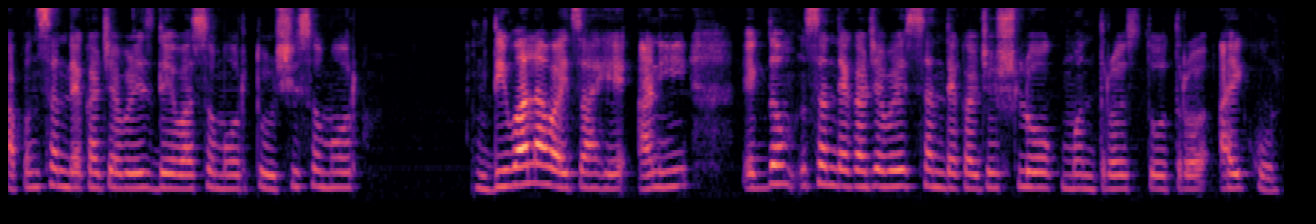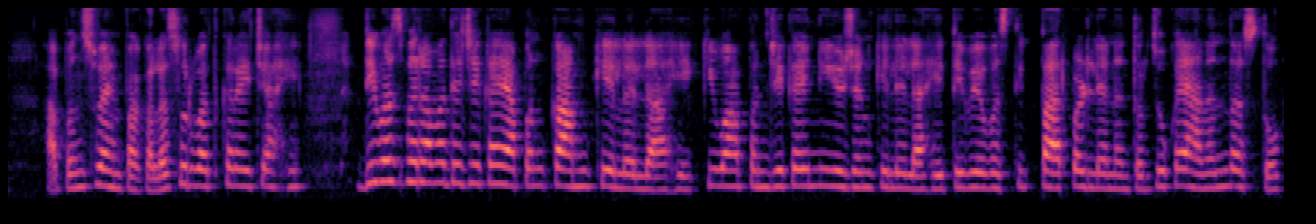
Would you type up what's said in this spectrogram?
आपण संध्याकाळच्या वेळेस देवासमोर तुळशीसमोर दिवा लावायचा आहे आणि एकदम संध्याकाळच्या वेळेस संध्याकाळचे श्लोक मंत्र स्तोत्र ऐकून आपण स्वयंपाकाला सुरुवात करायची आहे. दिवसभरामध्ये जे काही आपण काम केलेलं आहे किंवा आपण जे काही नियोजन केलेलं आहे ते व्यवस्थित पार पडल्यानंतर जो काही आनंद असतो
